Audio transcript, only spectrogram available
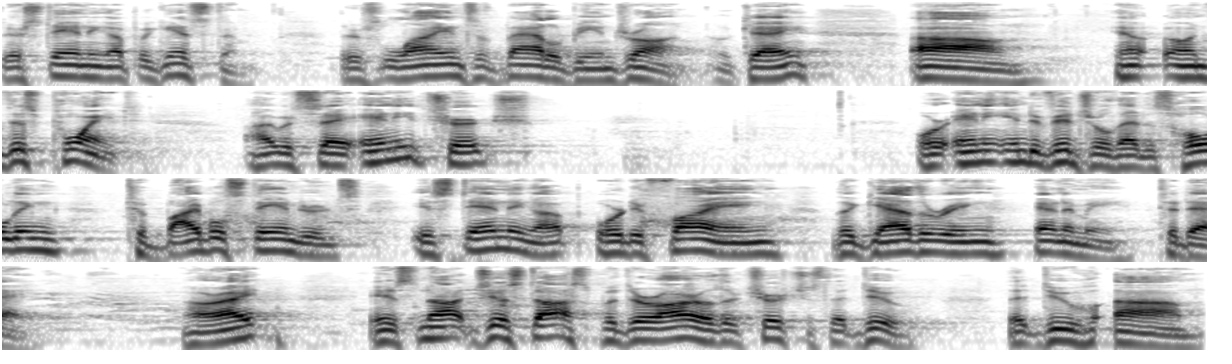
They're standing up against them. There's lines of battle being drawn, okay? Um, on this point, I would say any church or any individual that is holding to Bible standards is standing up or defying the gathering enemy today. All right? It's not just us, but there are other churches that do, that do um,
